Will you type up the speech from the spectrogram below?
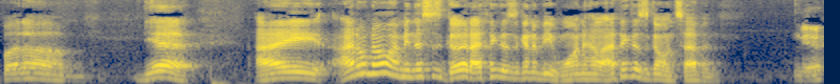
But um yeah. I I don't know. I mean this is good. I think this is gonna be one hell I think this is going seven. Yeah,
